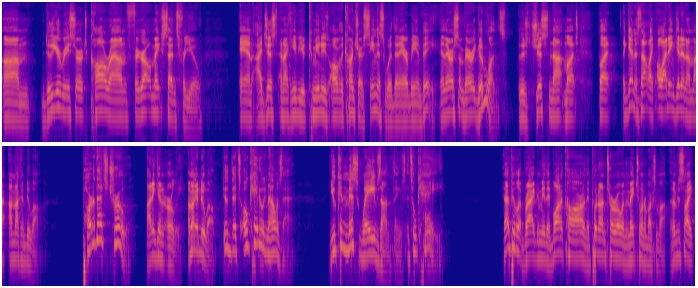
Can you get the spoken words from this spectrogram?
Um, do your research, call around, figure out what makes sense for you. And I just and I can give you communities all over the country. I've seen this with an Airbnb, and there are some very good ones. There's just not much. But again, it's not like oh, I didn't get in. I'm not, I'm not going to do well. Part of that's true. I didn't get in early. I'm not going to do well, dude. That's okay to acknowledge that. You can miss waves on things. It's okay. I have people that brag to me they bought a car and they put it on Turo and they make 200 bucks a month. And I'm just like,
